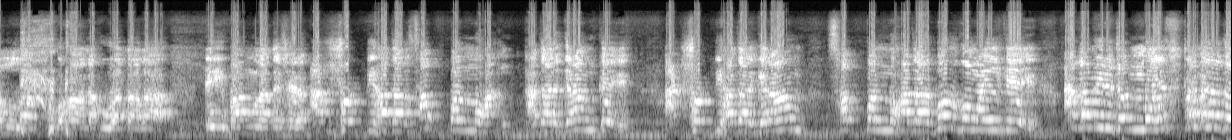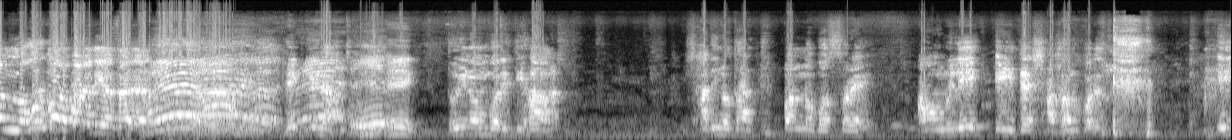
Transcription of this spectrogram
আল্লাহ সুবহানাহু ওয়া তাআলা এই বাংলাদেশের আটষট্টি হাজার ছাপ্পান্ন হাজার গ্রামকে আটষট্টি হাজার গ্রাম ছাপ্পান্ন হাজার বর্গ মাইলকে আগামীর জন্য ইসলামের জন্য উর্বর করে দিয়েছে। দুই নম্বর ইতিহাস। স্বাধীনতার তিপ্পান্ন বছরে আওয়ামী লীগ এই দেশ শাসন করেছে। এই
